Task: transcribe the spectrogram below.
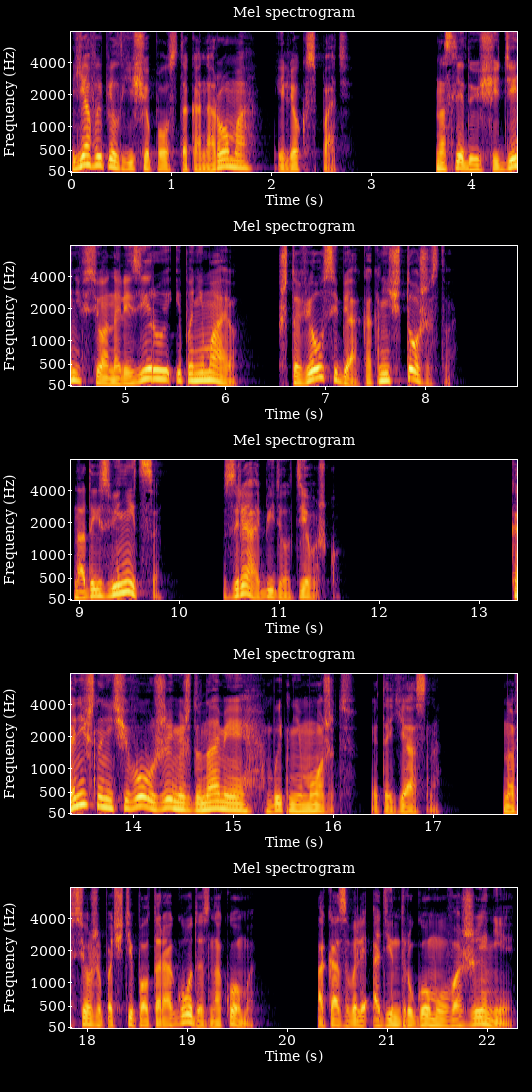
Я выпил еще полстакана рома и лег спать. На следующий день все анализирую и понимаю, что вел себя как ничтожество. Надо извиниться. Зря обидел девушку. Конечно, ничего уже между нами быть не может, это ясно. Но все же почти полтора года знакомы. Оказывали один другому уважение,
